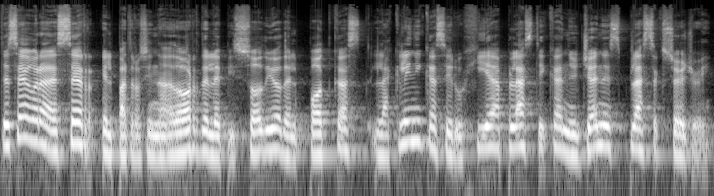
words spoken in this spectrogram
Deseo agradecer el patrocinador del episodio del podcast La Clínica Cirugía Plástica New Genesis Plastic Surgery.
